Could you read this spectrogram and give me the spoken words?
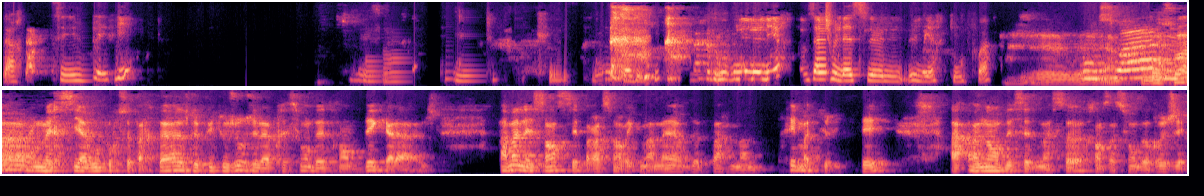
alors, c'est Valérie. Vous voulez le lire Comme ça, je vous laisse le, lire qu'une fois. Euh, bonsoir. Bonsoir, merci à vous pour ce partage. Depuis toujours, j'ai l'impression d'être en décalage. À ma naissance, séparation avec ma mère de par ma prématurité. À un an, décès de ma sœur, sensation de rejet.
